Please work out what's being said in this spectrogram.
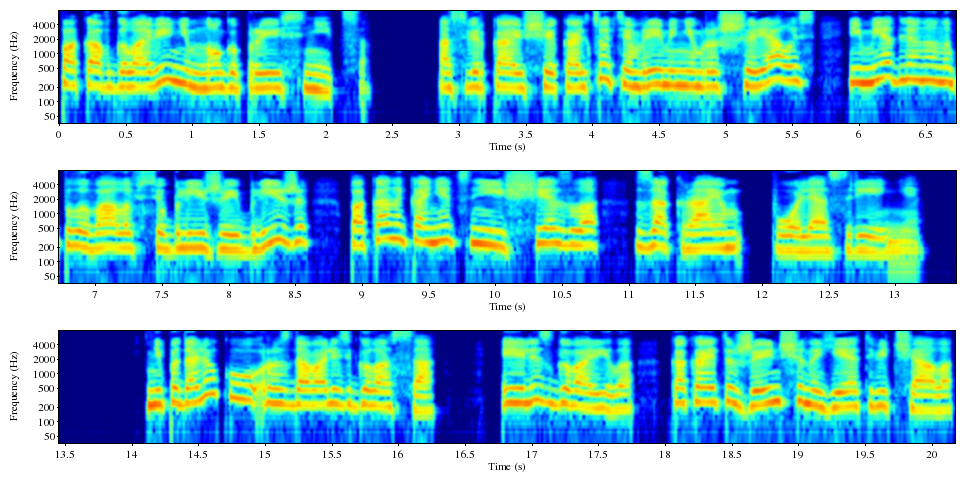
пока в голове немного прояснится. А сверкающее кольцо тем временем расширялось и медленно наплывало все ближе и ближе, пока, наконец, не исчезло за краем поля зрения. Неподалеку раздавались голоса. Элис говорила, какая-то женщина ей отвечала.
